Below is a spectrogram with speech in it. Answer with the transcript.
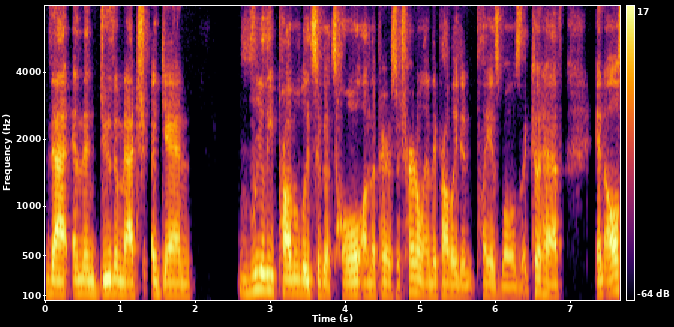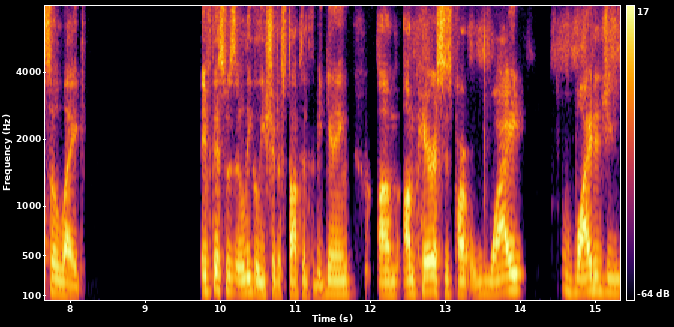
that and then do the match again really probably took a toll on the Paris Eternal, and they probably didn't play as well as they could have. And also, like, if this was illegal, you should have stopped it at the beginning. Um, on Paris's part, why why did you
